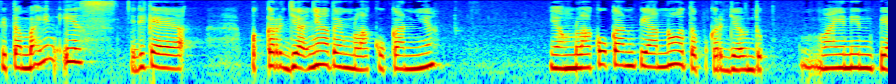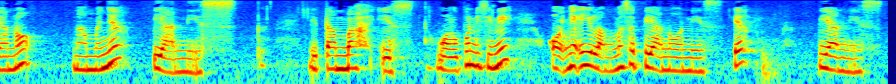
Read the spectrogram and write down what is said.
ditambahin is. Jadi kayak pekerjanya atau yang melakukannya. Yang melakukan piano atau pekerja untuk mainin piano namanya pianis. Ditambah is. Walaupun di sini O-nya hilang, masa pianonis ya? Pianis.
